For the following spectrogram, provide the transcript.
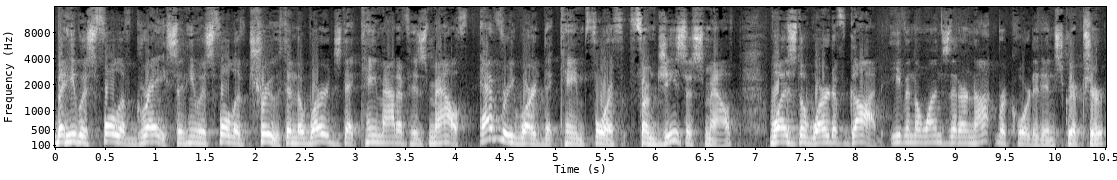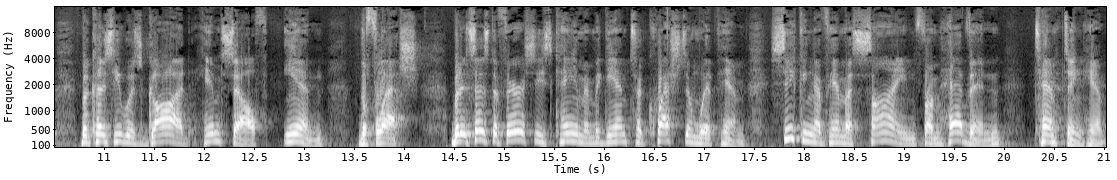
But he was full of grace and he was full of truth. And the words that came out of his mouth, every word that came forth from Jesus' mouth, was the word of God, even the ones that are not recorded in Scripture, because he was God himself in the flesh. But it says the Pharisees came and began to question with him, seeking of him a sign from heaven tempting him.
